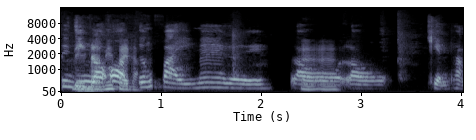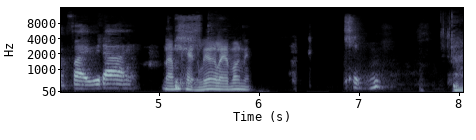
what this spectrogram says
จดีริงๆจัเรางที่ออไฟกดับเรื่องไฟแม่เลย เราเออเออเราเขียนถังไฟไว้ได้ๆน้ำแข็งเรื่องอะไรบ้างเนี่ย เข็งใช่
